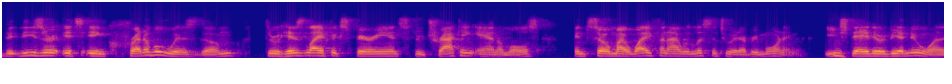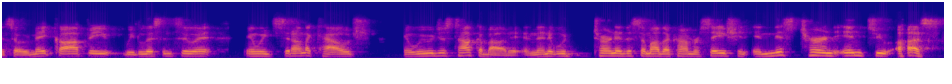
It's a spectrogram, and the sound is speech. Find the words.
these are it's incredible wisdom through his life experience through tracking animals. And so my wife and i would listen to it every morning. Hmm. each day there would be a new one. And so we'd make coffee we'd listen to it and we'd sit on the couch and we would just talk about it. And then it would turn into some other conversation. And this turned into us.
